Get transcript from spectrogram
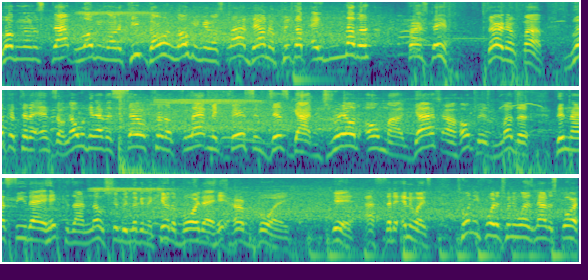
Logan gonna stop. Logan gonna keep going. Logan gonna slide down and pick up another first down. Third and five. Looking to the end zone. Now we're going to have to settle to the flat. McPherson just got drilled. Oh my gosh. I hope his mother did not see that hit because I know she'll be looking to kill the boy that hit her boy. Yeah, I said it. Anyways, 24 to 21 is now the score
